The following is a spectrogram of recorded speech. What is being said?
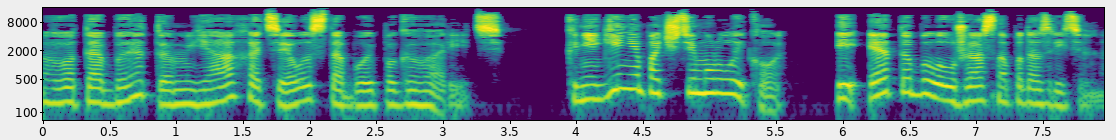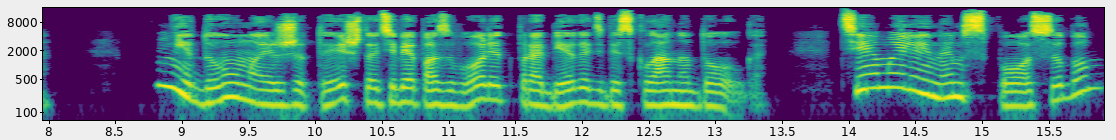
Вот об этом я хотела с тобой поговорить. Княгиня почти мурлыкала, и это было ужасно подозрительно. Не думаешь же ты, что тебе позволят пробегать без клана долго тем или иным способом...»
